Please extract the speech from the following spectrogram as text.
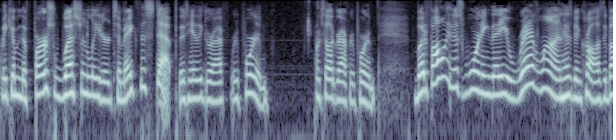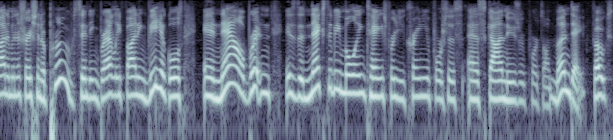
becoming the first Western leader to make the step, the Telegraph reported. Or Telegraph reported. But following this warning that a red line has been crossed, the Biden administration approved sending Bradley fighting vehicles, and now Britain is the next to be mulling tanks for Ukrainian forces, as Sky News reports on Monday. Folks,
